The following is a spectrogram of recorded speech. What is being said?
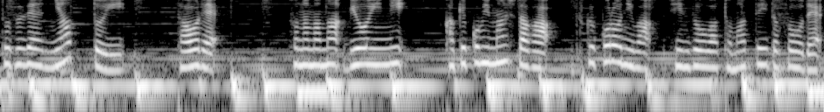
突然にゃっと言い倒れそのまま病院に駆け込みましたが着く頃には心臓は止まっていたそうで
